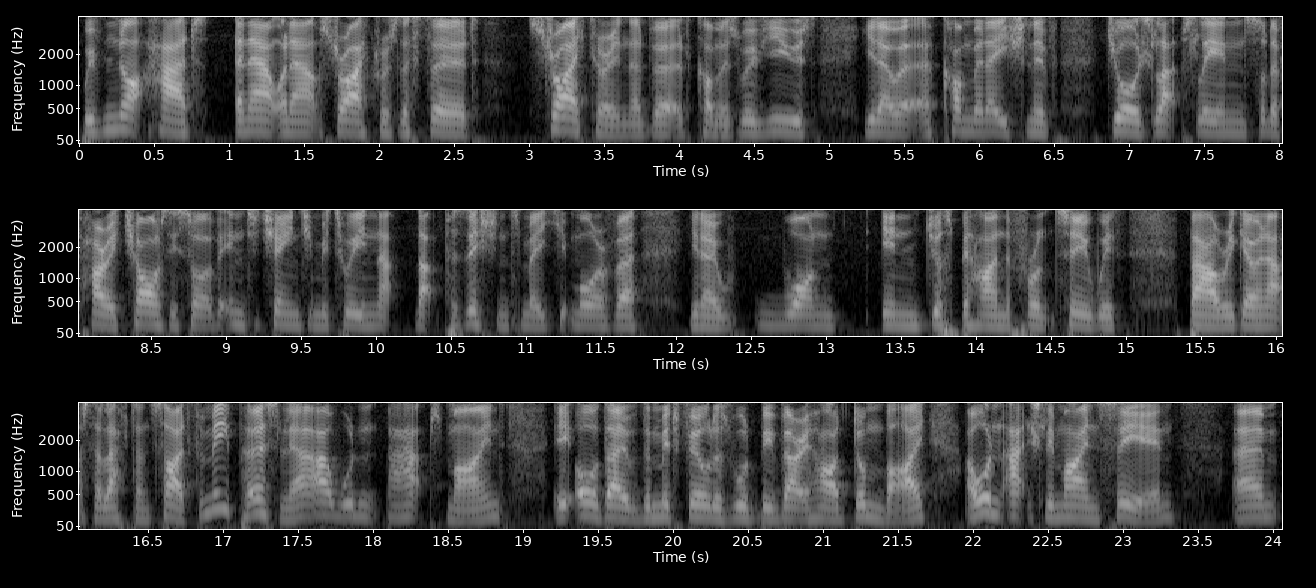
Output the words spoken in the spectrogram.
we've not had an out and out striker as the third striker in inverted commas. We've used, you know, a, a, combination of George Lapslie and sort of Harry Charsley sort of interchanging between that, that position to make it more of a, you know, one in just behind the front two with Bowery going out to the left hand side. For me personally, I, I wouldn't perhaps mind it, although the midfielders would be very hard done by. I wouldn't actually mind seeing um,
